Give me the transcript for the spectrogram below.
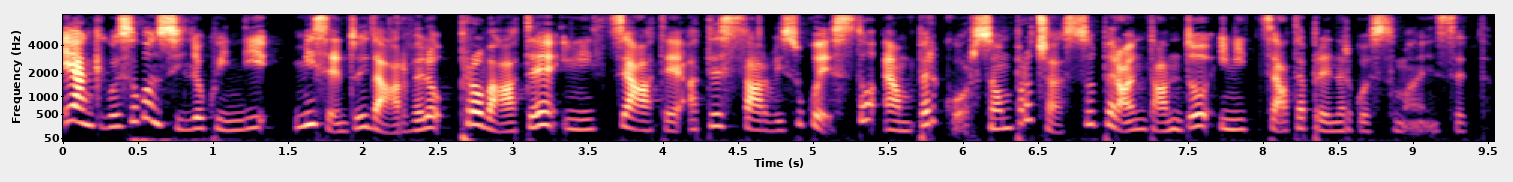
E anche questo consiglio quindi mi sento di darvelo, provate, iniziate a testarvi su questo, è un percorso, è un processo, però intanto iniziate a prendere questo mindset.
